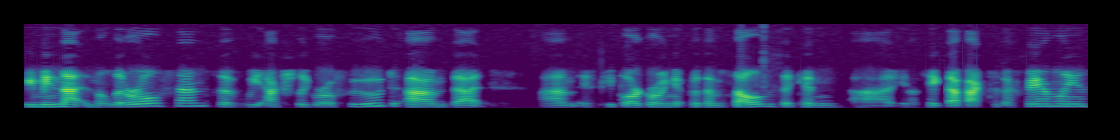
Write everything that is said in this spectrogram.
we mean that in the literal sense of we actually grow food um, that um, if people are growing it for themselves, they can uh, you know take that back to their families.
